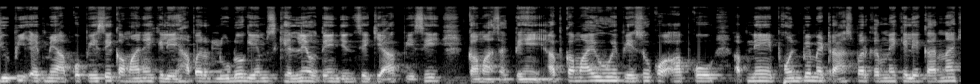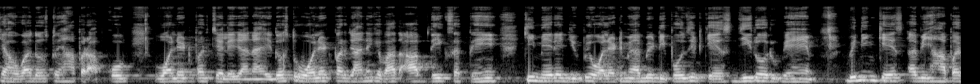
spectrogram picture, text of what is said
यूपी ऐप में आपको पैसे कमाने के लिए यहाँ पर लूडो गेम्स खेलने होते हैं, जिनसे कि आप पैसे कमा सकते हैं। अब कमाए हुए पैसों को आपको अपने फ़ोनपे में ट्रांसफ़र करने के लिए करना क्या होगा दोस्तों? यहाँ पर आपको वॉलेट पर चले जाना है। दोस्तों वॉलेट पर जाने के बाद आप देख सकते हैं कि मेरे यूपी वॉलेट में अभी डिपॉजिट केस ज़ीरो रुपये हैं। विनिंग केस अभी यहाँ पर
